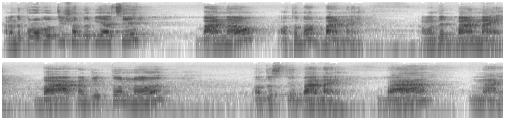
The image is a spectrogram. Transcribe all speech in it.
আমাদের পরবর্তী শব্দটি আছে বানাও অথবা বানায়। আমাদের বানায়। বা আকারযুক্ত ন অন্তস্থ। বানায়। বা নাই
